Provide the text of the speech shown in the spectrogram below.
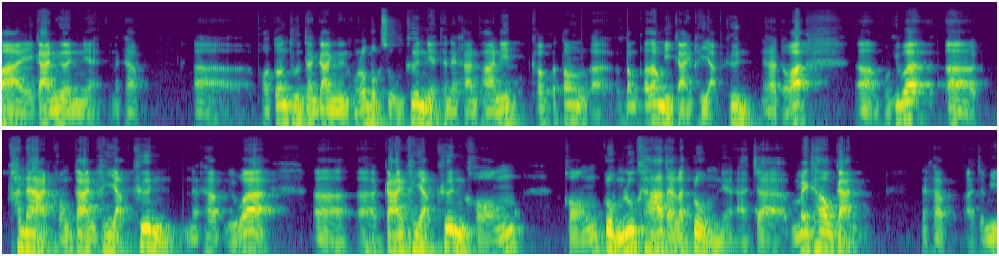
บายการเงินเนี่ยนะครับ พอต้นทุนทางการเงินของระบบสูงขึ้นเนี่ยธนาคารพาณิชย์เขาก็ต้องต้องก็ต้องมีการขยับขึ้นนะครับแต่ว่าผมคิดว่าขนาดของการขยับขึ้นนะครับหรือว่าการขยับขึ้นของของกลุ่มลูกค้าแต่ละกลุ่มเนี่ยอาจจะไม่เท่ากันนะครับอาจจะมี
